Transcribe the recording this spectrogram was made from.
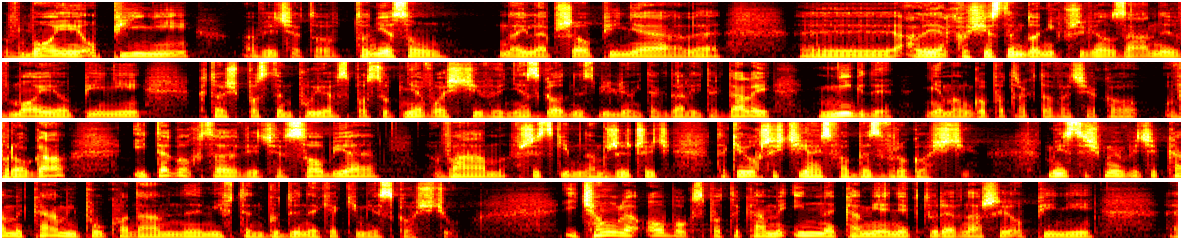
w mojej opinii, a wiecie, to, to nie są najlepsze opinie, ale, yy, ale jakoś jestem do nich przywiązany. W mojej opinii ktoś postępuje w sposób niewłaściwy, niezgodny z Biblią i tak dalej, i tak. Nigdy nie mam go potraktować jako wroga i tego chcę, wiecie, sobie, wam, wszystkim nam życzyć, takiego chrześcijaństwa bez wrogości. My jesteśmy, wiecie, kamykami poukładanymi w ten budynek, jakim jest Kościół i ciągle obok spotykamy inne kamienie, które w naszej opinii e,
